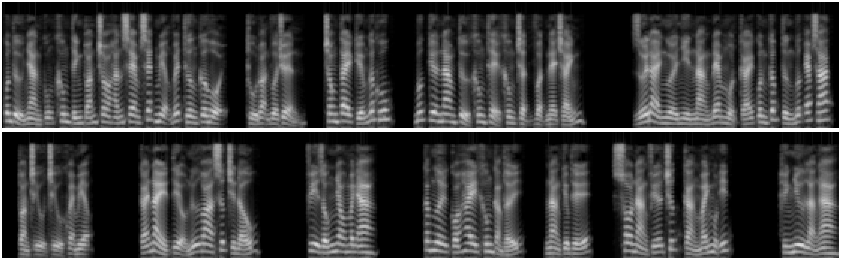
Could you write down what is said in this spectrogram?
quân tử nhàn cũng không tính toán cho hắn xem xét miệng vết thương cơ hội, thủ đoạn vừa chuyển, trong tay kiếm gấp khúc, bước kia nam tử không thể không chật vật né tránh. Dưới đài người nhìn nàng đem một cái quân cấp từng bước ép sát, toàn chịu chịu khoe miệng. Cái này tiểu nữ hoa sức chiến đấu. Phi giống nhau manh a. Các ngươi có hay không cảm thấy, nàng kiếm thế, so nàng phía trước càng mánh một ít. Hình như là Nga.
